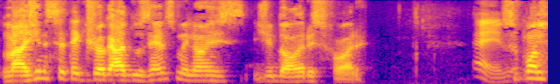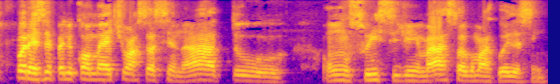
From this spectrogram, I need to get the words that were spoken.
imagina você ter que jogar 200 milhões de dólares fora. É, Supondo que, por exemplo, ele comete um assassinato, um suicídio em massa, alguma coisa assim.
